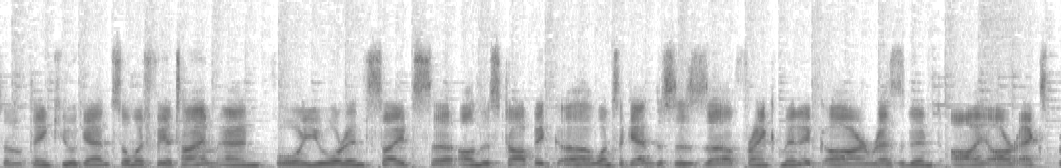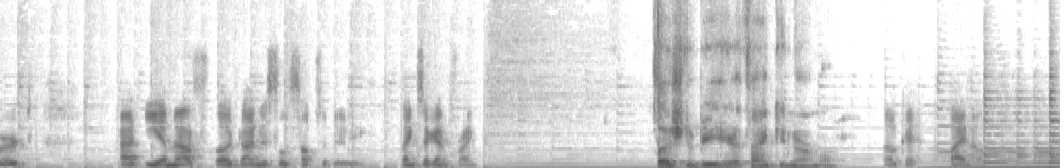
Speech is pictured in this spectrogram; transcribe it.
so thank you again so much for your time and for your insights uh, on this topic. Uh, once again, this is uh, Frank Minich, our resident IR expert at EMF, a Dynasil subsidiary. Thanks again, Frank. Pleasure to be here. Thank you, Nirmal. Okay, bye now.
